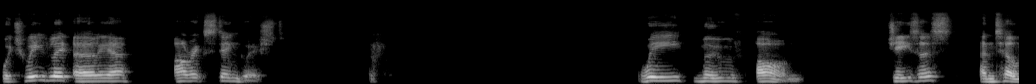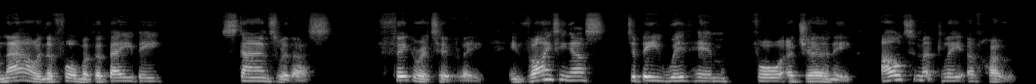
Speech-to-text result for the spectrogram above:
which we've lit earlier are extinguished. We move on. Jesus, until now in the form of a baby, stands with us, figuratively, inviting us to be with him for a journey, ultimately of hope,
